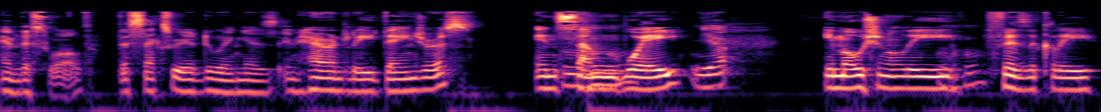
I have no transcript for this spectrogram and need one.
in this world. The sex we are doing is inherently dangerous in some mm-hmm. way, Yeah, emotionally, mm-hmm. physically,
